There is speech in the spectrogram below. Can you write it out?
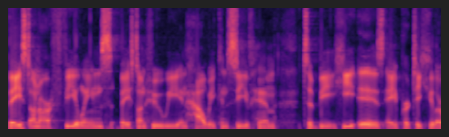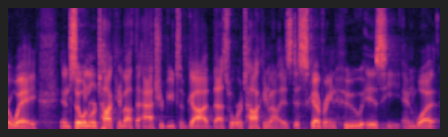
based on our feelings, based on who we and how we conceive him to be. He is a particular way. And so when we're talking about the attributes of God, that's what we're talking about is discovering who is he and what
